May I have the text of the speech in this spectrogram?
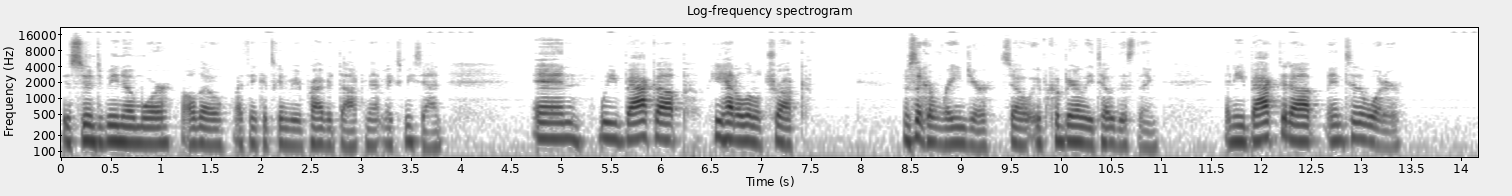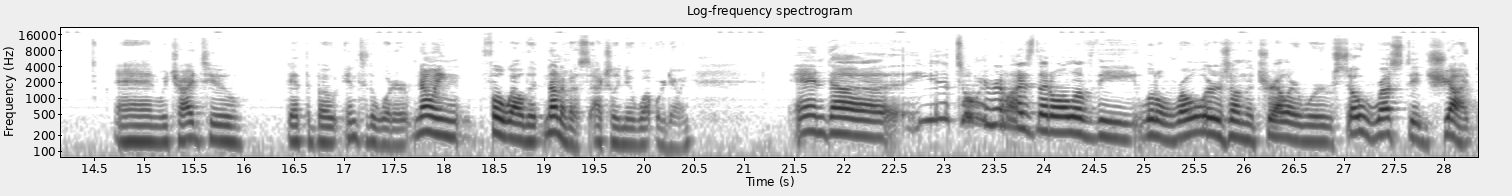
is soon to be no more. Although I think it's going to be a private dock, and that makes me sad. And we back up. He had a little truck. It was like a Ranger, so it could barely tow this thing and he backed it up into the water. And we tried to get the boat into the water, knowing full well that none of us actually knew what we're doing. And uh, it's when we realized that all of the little rollers on the trailer were so rusted shut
